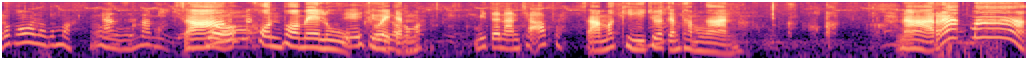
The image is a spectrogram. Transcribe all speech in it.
แล้วก็แล้วก็มา Ganze Familie. สามคนพ่อแม่ลูกช่วยกัน มีแต่นันชาฟสามัคคีช่วยกันทำงาน น่ารักมาก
